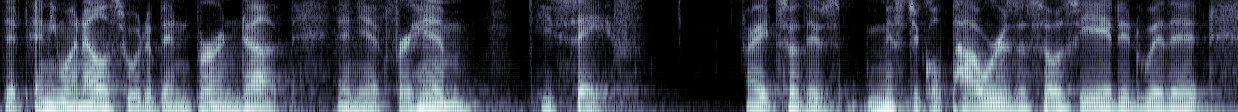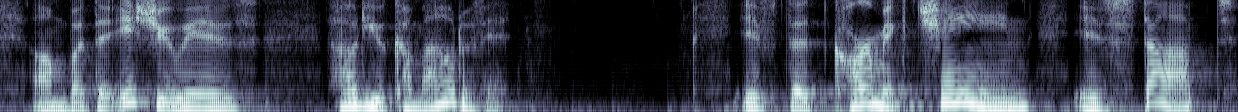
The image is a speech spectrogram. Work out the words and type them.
that anyone else would have been burned up, and yet for him, he's safe. Right? So there's mystical powers associated with it. Um, but the issue is, how do you come out of it? If the karmic chain is stopped,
